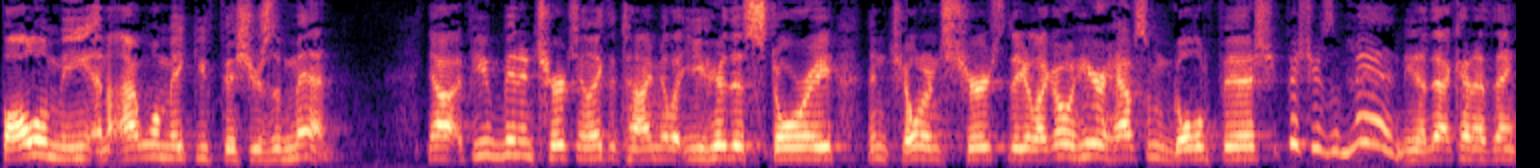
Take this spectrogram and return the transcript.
"Follow me and I will make you fishers of men." Now, if you've been in church and you like the time, you, like, you hear this story in children's church, that you're like, oh, here, have some goldfish, fishers of men, you know, that kind of thing.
